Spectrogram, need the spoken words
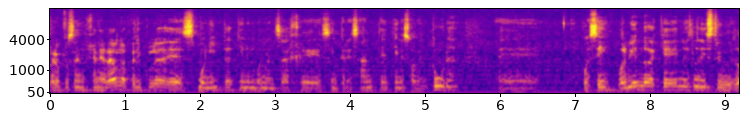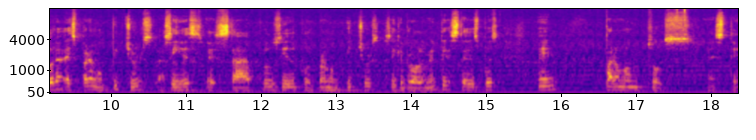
Pero pues en general la película es bonita, tiene un buen mensaje, es interesante, tiene su aventura. eh, pues sí, volviendo a quién es la distribuidora, es Paramount Pictures, así es, está producido por Paramount Pictures, así que probablemente esté después en Paramount Plus. Este,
